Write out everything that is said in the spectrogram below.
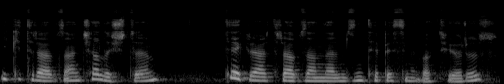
iki trabzan çalıştım. Tekrar trabzanlarımızın tepesine batıyoruz.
